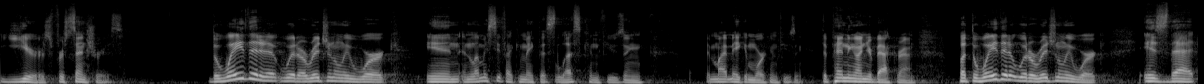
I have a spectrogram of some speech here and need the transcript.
years, for centuries. The way that it would originally work in, and let me see if I can make this less confusing. It might make it more confusing, depending on your background. But the way that it would originally work is that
